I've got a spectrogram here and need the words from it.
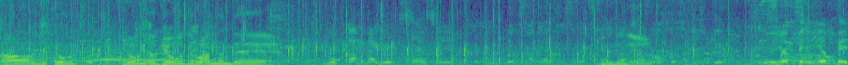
아 이제 겨우 여기도 겨우 들어왔는데 못 간다 여기 있어야지. 힘드네요. 그 옆에 옆에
